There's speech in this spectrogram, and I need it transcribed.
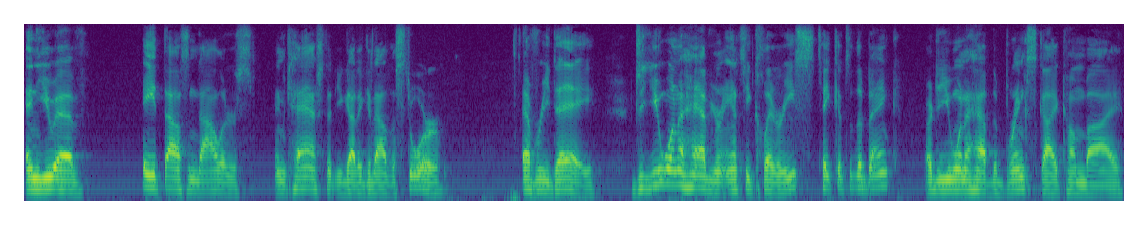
and you have eight thousand dollars in cash that you got to get out of the store every day. Do you want to have your Auntie Clarice take it to the bank, or do you want to have the Brinks guy come by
